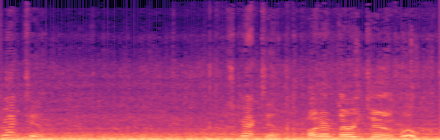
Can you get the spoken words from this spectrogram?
Track two. Track two. 132.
